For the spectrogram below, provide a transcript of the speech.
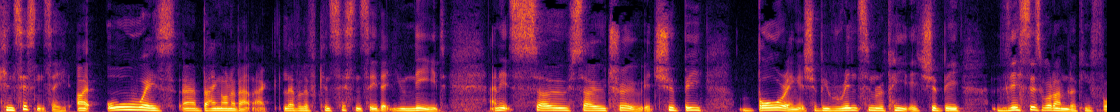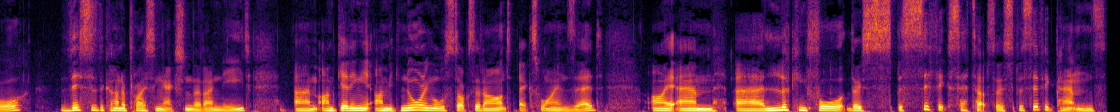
consistency. I always uh, bang on about that level of consistency that you need. And it's so, so true. It should be boring. It should be rinse and repeat. It should be this is what I'm looking for. This is the kind of pricing action that I need. Um, I'm getting it, I'm ignoring all stocks that aren't X, Y, and Z. I am uh, looking for those specific setups, those specific patterns.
